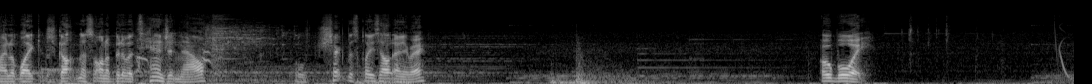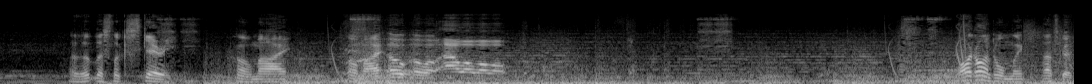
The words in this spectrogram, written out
Might have like gotten us on a bit of a tangent now. We'll check this place out anyway. Oh boy. This looks scary. Oh my. Oh my. Oh, oh, oh, ow, ow, ow, ow. Log on to him, Link. That's good.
